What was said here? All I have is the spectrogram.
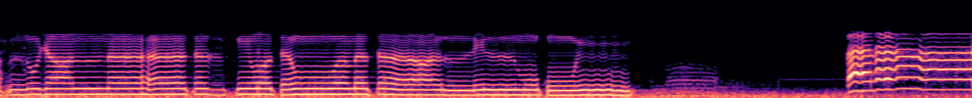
نحن جعلناها تذكرة ومتاعا للمقوين. فلا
